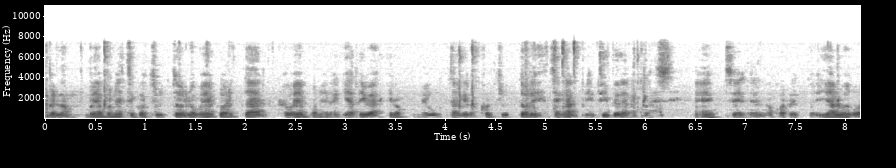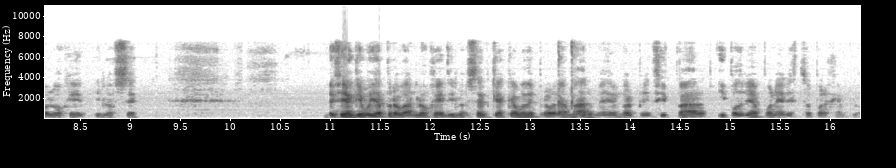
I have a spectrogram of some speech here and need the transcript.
Perdón, voy a poner este constructor, lo voy a cortar, lo voy a poner aquí arriba, es que me gusta que los constructores estén al principio de la clase, ¿eh? es lo correcto. Y ya luego los get y los set. Decía que voy a probar los get y los set que acabo de programar, me vengo al principal y podría poner esto, por ejemplo,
